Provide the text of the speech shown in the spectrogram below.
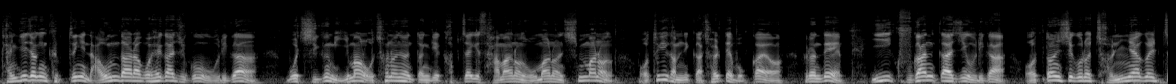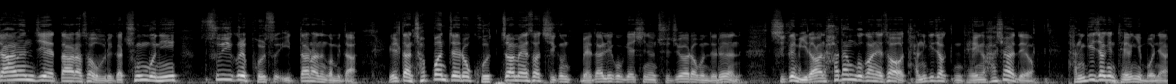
단기적인 급등이 나온다라고 해가지고 우리가 뭐 지금 2만 5천 원이었던 게 갑자기 4만 원, 5만 원, 10만 원 어떻게 갑니까? 절대 못 가요. 그런데 이 구간까지 우리가 어떤 식으로 전략을 짜는지에 따라서 우리가 충분히 수익을 볼 수 있다라는 겁니다. 일단 첫 번째로 고점에서 지금 매달리고 계시는 주주 여러분들은 지금 이러한 하단 구간에서 단기적인 대응을 하셔야 돼요. 단기적인 대응이 뭐냐?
